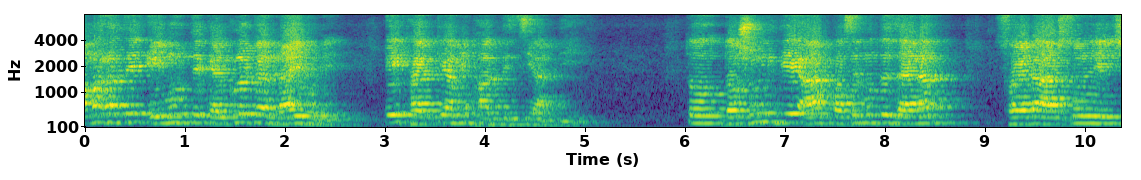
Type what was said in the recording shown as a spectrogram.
আমার হাতে এই মুহূর্তে ক্যালকুলেটর নাই বলে এই ফাইভকে আমি ভাগ দিচ্ছি আট দিয়ে। তো দশমিক দিয়ে আট পাশের মধ্যে যায় না। ছয়টা আটচল্লিশ,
